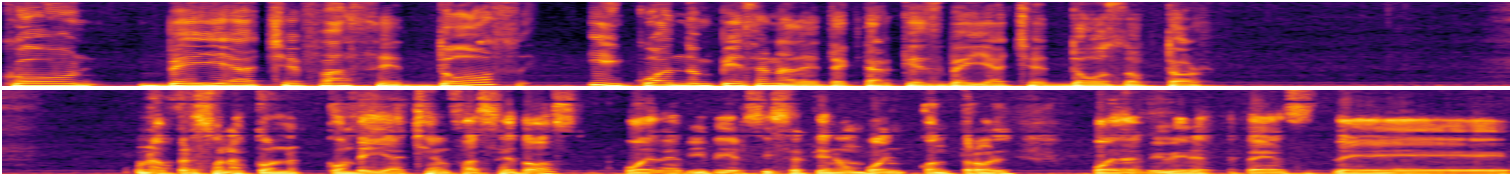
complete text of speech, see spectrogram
con VIH fase 2 y cuándo empiezan a detectar que es VIH 2, doctor? Una persona con, con VIH en fase 2 puede vivir, si se tiene un buen control, puede vivir desde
